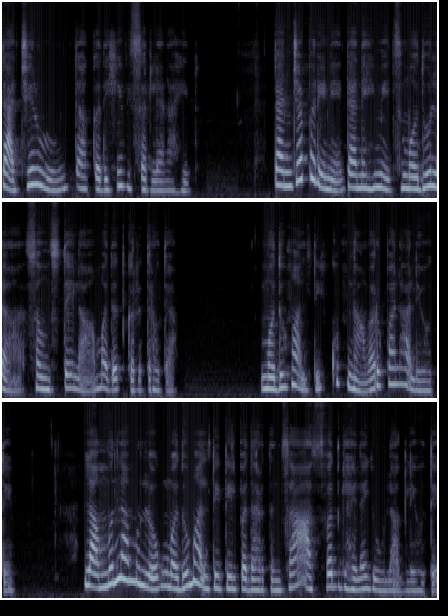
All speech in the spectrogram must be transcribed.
त्याची ऋण त्या कधीही विसरल्या नाहीत. त्यांच्या परीने त्या नेहमीच मधूला संस्थेला मदत करत होत्या. मधुमालती खूप नावारूपाला आले होते. लांबून लांबून लोक मधुमालतीतील पदार्थांचा आस्वाद घ्यायला येऊ लागले होते.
